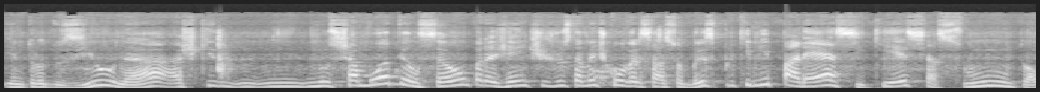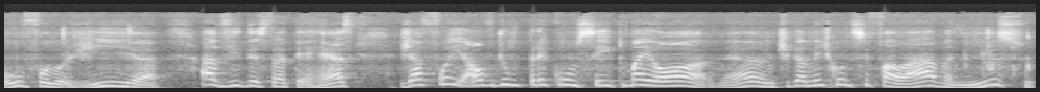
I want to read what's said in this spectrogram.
introduziu, né? Acho que nos chamou a atenção para a gente justamente conversar sobre isso, porque me parece que esse assunto, a ufologia, a vida extraterrestre, já foi alvo de um preconceito maior, né? Antigamente, quando se falava nisso,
